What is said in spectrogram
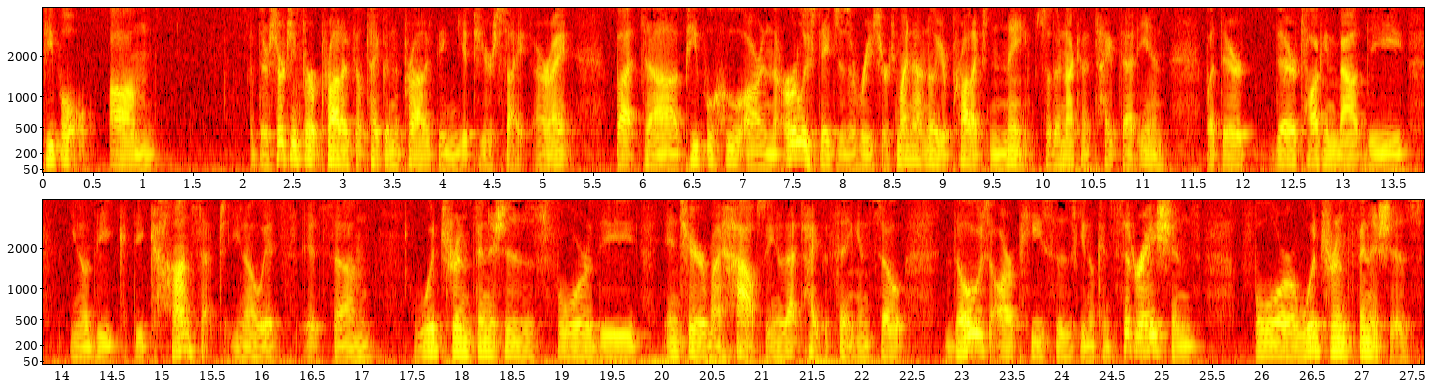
people, um, if they're searching for a product, they'll type in the product. They can get to your site. All right. But uh, people who are in the early stages of research might not know your product's name, so they're not going to type that in. But they're they're talking about the you know the the concept. You know, it's it's um, wood trim finishes for the interior of my house. You know that type of thing. And so those are pieces. You know, considerations for wood trim finishes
